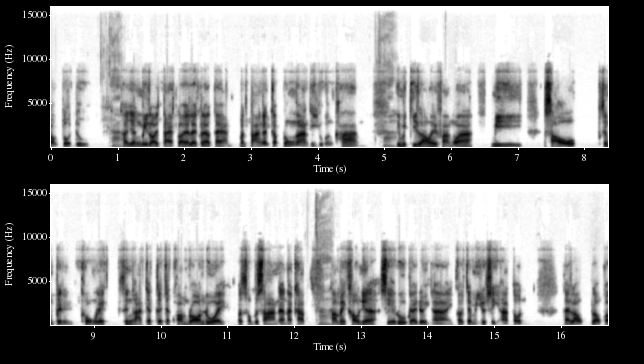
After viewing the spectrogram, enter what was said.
ลองตรวจดูค่ะถ้ายังมีรอยแตกรอยอะไรก็แล้วแต่ มันต่างกันกับโรงงานที่อยู่ข้างค่ะๆที่เมื่อกี้เล่าให้ฟังว่ามีเสา ซึ่งเป็นโครงเหล็ก ซึ่งอาจจะเกิดจากความร้อนด้วยผสมผสานนะนะครับค่ะทำให้เขาเนี่ยเสียรูปได้โดยง่าย ก็จะมีอยู่สี่ห้าต้น แต่เราเราก็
